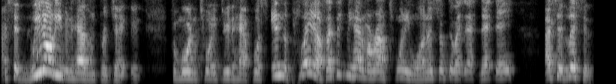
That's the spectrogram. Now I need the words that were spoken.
I said, we don't even have them projected for more than 23 and a half points in the playoffs. I think we had them around 21 or something like that that day. I said, listen,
